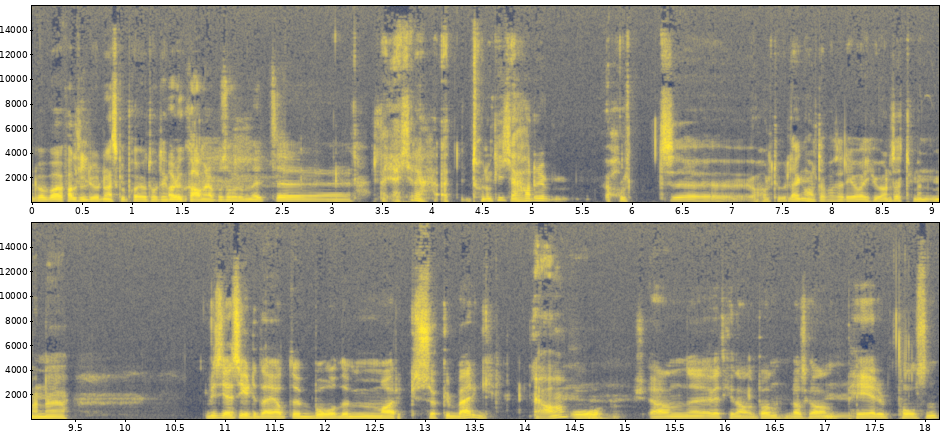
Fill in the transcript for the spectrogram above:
det var bare falt til luden. Jeg skulle prøve to ting. Har du kamera på soverommet ditt? eh? Nei, jeg er ikke det. Jeg tror nok ikke jeg hadde holdt, holdt ut lenge, holdt jeg på å si. Det jeg ikke uansett, men, men eh, Hvis jeg sier til deg at eh, både Mark Zuckerberg ja. og han, eh, jeg vet ikke navnet på han, la oss kalle han Per Paulsen,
